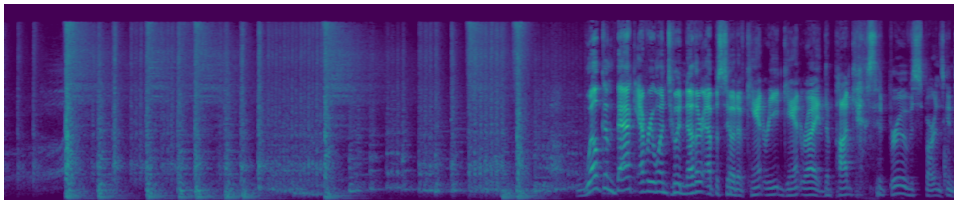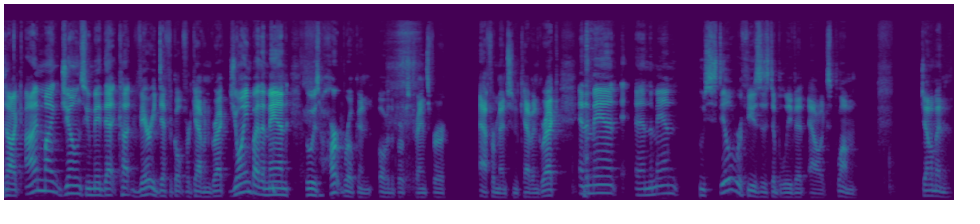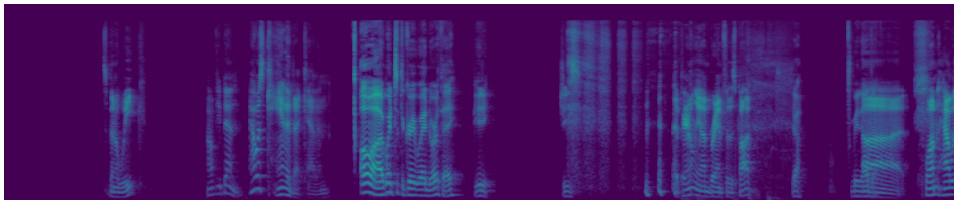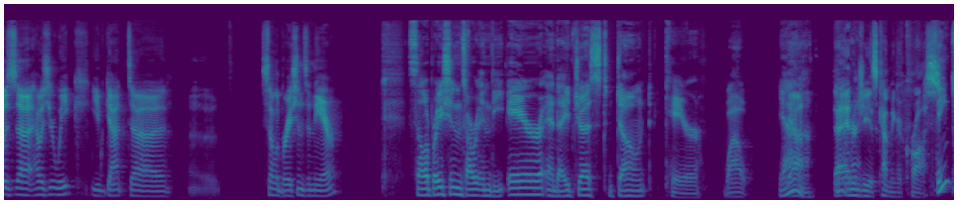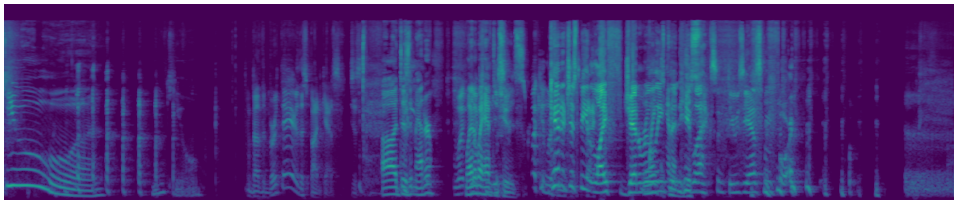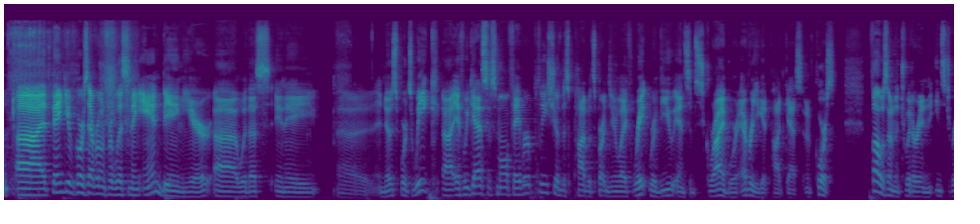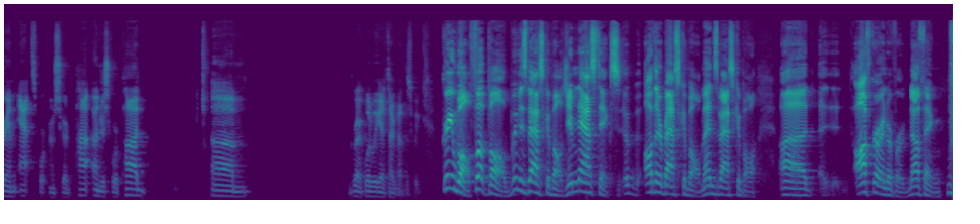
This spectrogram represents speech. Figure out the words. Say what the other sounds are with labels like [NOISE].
Welcome back, everyone, to another episode of Can't Read, Can't Write, the podcast [LAUGHS] that proves Spartans can talk. I'm Mike Jones, who made that cut very difficult for Kevin Greck, joined by the man who is heartbroken over the Brooks transfer, aforementioned Kevin Greck, and the man and the man who still refuses to believe it, Alex Plum. Gentlemen, it's been a week. How have you been? How was Canada, Kevin? Oh, I went to the Great White North, eh? Beauty. Jeez. [LAUGHS] [LAUGHS] Apparently on brand for this pod. Yeah. We know uh, Plum, how was uh, how was your week? You've got uh, uh, celebrations in the air. Celebrations are in the air, and I just don't care. Wow. Yeah. yeah. That energy right. is coming across. Thank you. [LAUGHS] Thank you. About the birthday or this podcast? Just uh, does it matter? [LAUGHS] What, Why do I have to choose? Can, can it just be life generally that he just... lacks enthusiasm for? [LAUGHS] uh, thank you, of course, everyone for listening and being here uh, with us in a uh, No Sports Week. Uh, if we could ask a small favor, please share this pod with Spartans in your life. Rate, review, and subscribe wherever you get podcasts. And of course, follow us on Twitter and Instagram at sport underscore pod. Underscore pod. Um, Greg, what do we got to talk about this week? Green Greenwall, football, women's basketball, gymnastics, uh, other basketball, men's basketball, uh, off Grinderford, nothing. [LAUGHS]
